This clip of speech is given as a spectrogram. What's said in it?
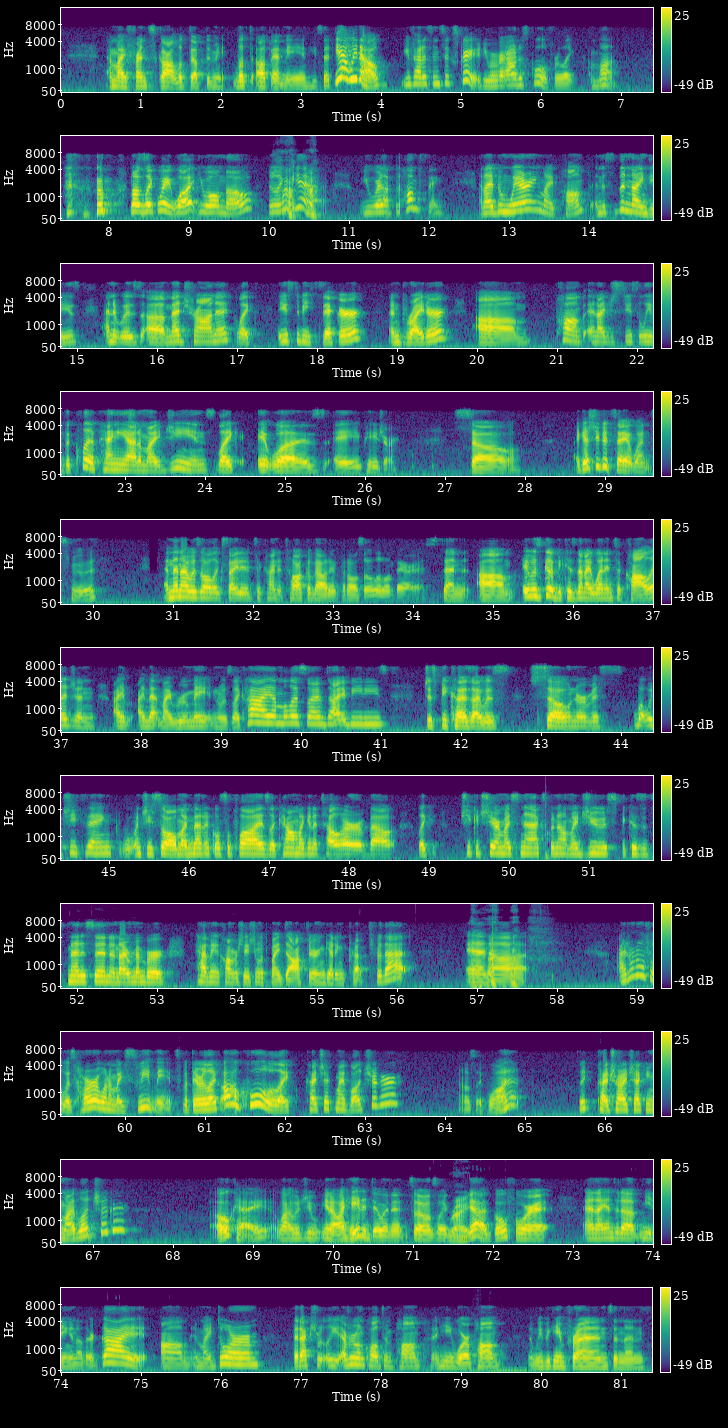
And my friend Scott looked up to me, looked up at me, and he said, "Yeah, we know. You've had it since sixth grade. You were out of school for like a month." and I was like, "Wait, what? You all know?" They're like, "Yeah, you wear that pump thing." And I've been wearing my pump, and this is the '90s, and it was uh, Medtronic. Like it used to be thicker and brighter um, pump, and I just used to leave the clip hanging out of my jeans like it was a pager. So I guess you could say it went smooth. And then I was all excited to kind of talk about it, but also a little embarrassed. And um, it was good because then I went into college and I, I met my roommate and was like, Hi, I'm Melissa, I have diabetes. Just because I was so nervous what would she think when she saw all my medical supplies? Like, how am I going to tell her about, like, she could share my snacks but not my juice because it's medicine. And I remember having a conversation with my doctor and getting prepped for that. And uh, I don't know if it was her or one of my suite mates, but they were like, oh, cool. Like, can I check my blood sugar? And I was like, what? Like, can I try checking my blood sugar? Okay. Why would you? You know, I hated doing it. So I was like, right. yeah, go for it and I ended up meeting another guy um, in my dorm that actually everyone called him Pump, and he wore a pump. Then we became friends, and then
